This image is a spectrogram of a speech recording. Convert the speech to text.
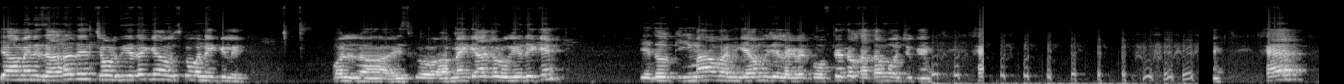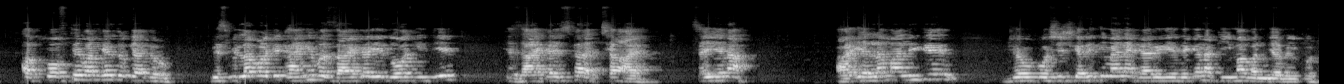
क्या मैंने ज़्यादा देर छोड़ दिया था क्या उसको होने के लिए? अल्लाह, इसको अब मैं क्या करूँ? ये देखें, ये तो कीमा बन गया मुझे लग रहा है। कोफ्ते तो खत्म हो चुके हैं। खैर, अब कोफ्ते बन गए तो क्या करूँ? बिस्मिल्लाह पढ़ के खाएँगे, बस जायका, ये दुआ कीजिए कि जायका इसका अच्छा आए। सही है ना? आगे अल्लाह मालिक जो कोशिश करी थी मैंने रही ये देखे ना, कीमा बन गया बिल्कुल।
